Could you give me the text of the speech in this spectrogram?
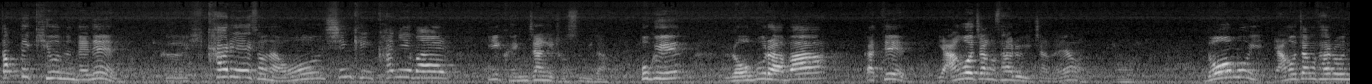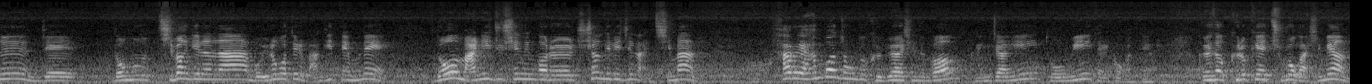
떡대 키우는 데는 그 히카리에서 나온 싱킹 카니발이 굉장히 좋습니다. 혹은 러브라바 같은 양어장 사료 있잖아요. 어, 너무 양어장 사료는 이제 너무 지방질이나 뭐 이런 것들이 많기 때문에 너무 많이 주시는 거를 추천드리지는 않지만 어, 하루에 한 번 정도 급여하시는 건 굉장히 도움이 될 것 같아요. 그래서 그렇게 주고 가시면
